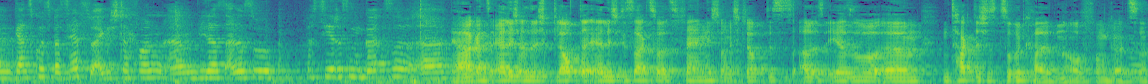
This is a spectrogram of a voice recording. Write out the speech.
ähm, ganz kurz, was hältst du eigentlich davon, ähm, wie das alles so passiert ist mit Götze? Äh, Ja, ganz ehrlich, also ich glaube da ehrlich gesagt so als Fan nicht, sondern ich glaube, das ist alles eher so ähm, ein taktisches Zurückhalten auch vom Götze.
